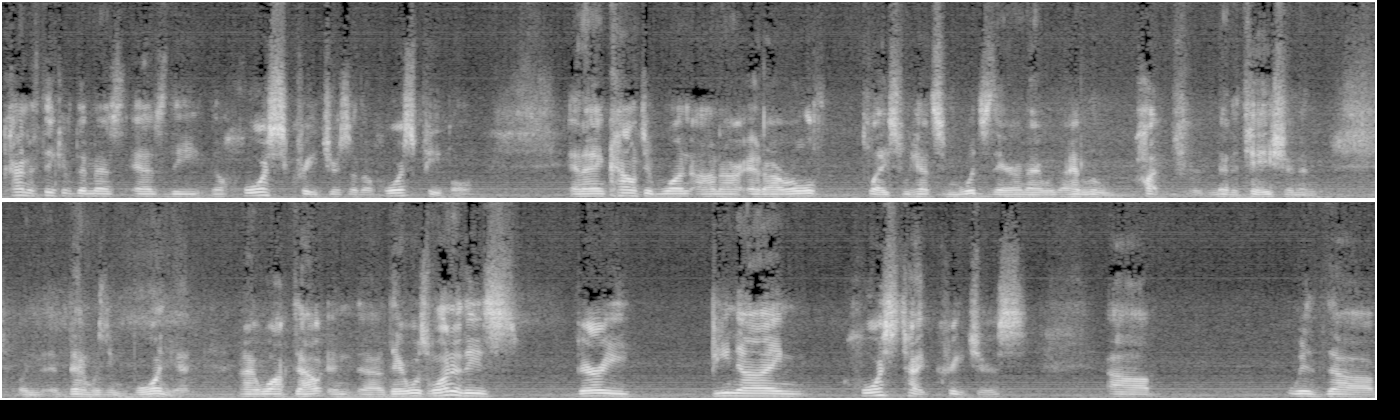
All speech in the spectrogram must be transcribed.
kind of think of them as as the the horse creatures or the horse people. And I encountered one on our at our old place. We had some woods there, and I, had a little hut for meditation. And when Ben wasn't even born yet, and I walked out, and uh, there was one of these very benign horse type creatures uh, with um,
